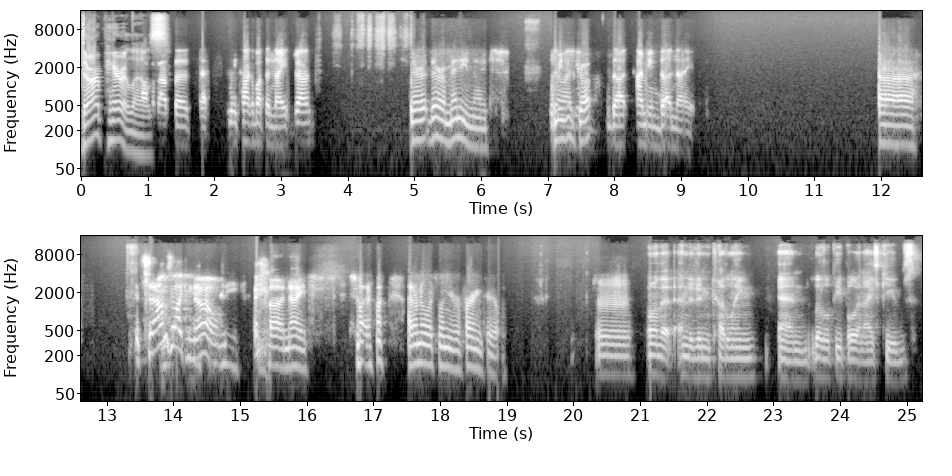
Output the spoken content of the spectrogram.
There are parallels. about the that, can we talk about the night, John? There, there are many nights. I mean, No, just go. the I mean the night. Uh, It sounds like no. many uh, nights. So I don't, I don't know which one you're referring to. Mm. The one that ended in cuddling and little people and ice cubes.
